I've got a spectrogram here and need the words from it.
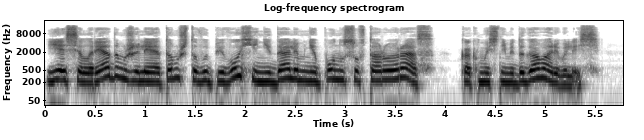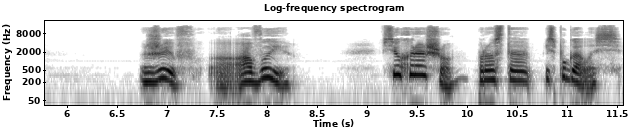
Я сел рядом, жалея о том, что выпивохи не дали мне по второй раз, как мы с ними договаривались. «Жив, а вы?» «Все хорошо, просто испугалась».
